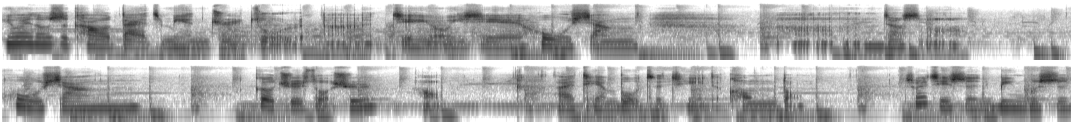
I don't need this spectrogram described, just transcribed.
因为都是靠戴着面具做人啊，借由一些互相，啊、叫什么？互相各取所需，好、哦，来填补自己的空洞。所以其实你并不是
